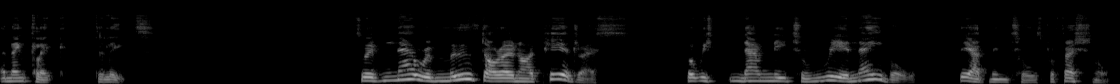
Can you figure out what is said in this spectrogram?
and then click delete. So we've now removed our own IP address, but we now need to re-enable the Admin Tools Professional.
